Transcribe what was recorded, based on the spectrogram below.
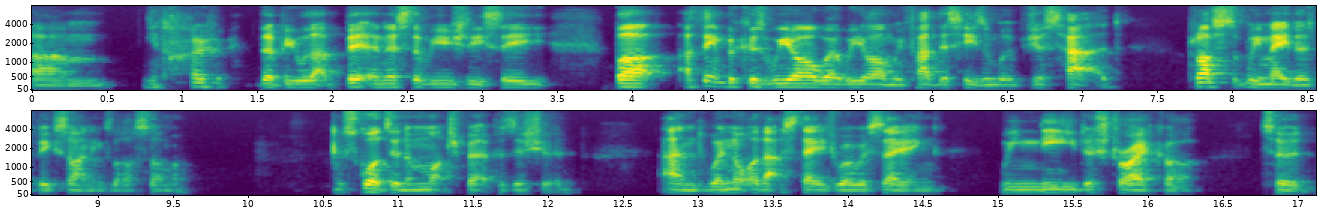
Um, you know, there'll be all that bitterness that we usually see. But I think because we are where we are and we've had the season we've just had, plus we made those big signings last summer, the squad's in a much better position. And we're not at that stage where we're saying we need a striker to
